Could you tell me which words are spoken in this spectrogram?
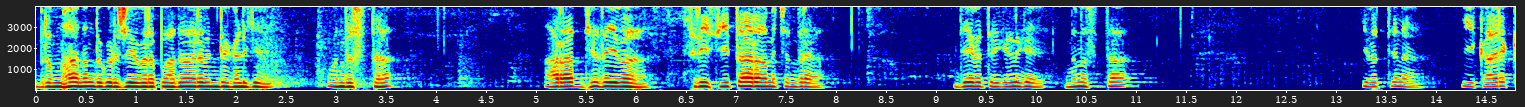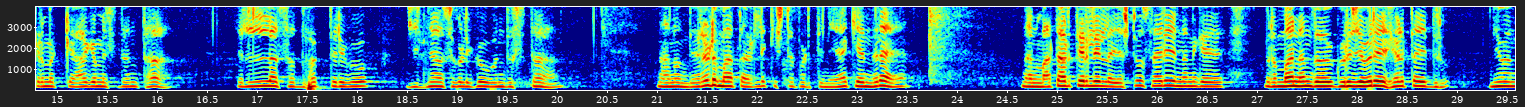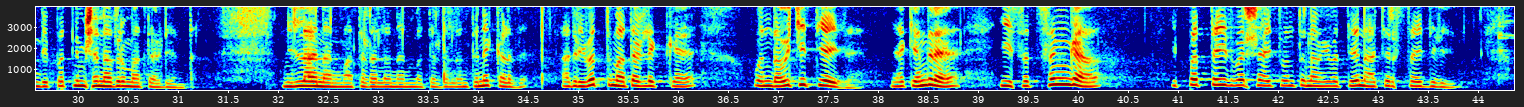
ಬ್ರಹ್ಮಾನಂದ ಗುರುಜಿಯವರ ಪಾದಾರವಿಂದಗಳಿಗೆ ವಂದಿಸ್ತಾ. ಆರಾಧ್ಯ ದೈವ ಶ್ರೀ ಸೀತಾರಾಮಚಂದ್ರ ದೇವತೆಗಳಿಗೆ ನಮಸ್ತಾ. ಇವತ್ತಿನ ಈ ಕಾರ್ಯಕ್ರಮಕ್ಕೆ ಆಗಮಿಸಿದಂಥ ಎಲ್ಲ ಸದ್ಭಕ್ತರಿಗೂ, ಜಿಜ್ಞಾಸುಗಳಿಗೂ ವಂದಿಸ್ತಾ. ನಾನೊಂದೆರಡು ಮಾತಾಡಲಿಕ್ಕೆ ಇಷ್ಟಪಡ್ತೀನಿ. ಯಾಕೆಂದರೆ ನಾನು ಮಾತಾಡ್ತಿರಲಿಲ್ಲ. ಎಷ್ಟೋ ಸಾರಿ ನನಗೆ ಬ್ರಹ್ಮಾನಂದ ಗುರುಜಿಯವರೇ ಹೇಳ್ತಾ ಇದ್ದರು ನೀವೊಂದು ಇಪ್ಪತ್ತು ನಿಮಿಷನಾದರೂ ಮಾತಾಡಿ ಅಂತ. ಇಲ್ಲ ನಾನು ಮಾತಾಡಲ್ಲ ನಾನು ಮಾತಾಡಲ್ಲ ಅಂತಲೇ ಕಳೆದೆ. ಆದರೆ ಇವತ್ತು ಮಾತಾಡಲಿಕ್ಕೆ ಒಂದು ಔಚಿತ್ಯ ಇದೆ. ಯಾಕೆಂದರೆ ಈ ಸತ್ಸಂಗ ಇಪ್ಪತ್ತೈದು ವರ್ಷ ಆಯಿತು ಅಂತ ನಾವು ಇವತ್ತೇನು ಆಚರಿಸ್ತಾ ಇದ್ದೀವಿ.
